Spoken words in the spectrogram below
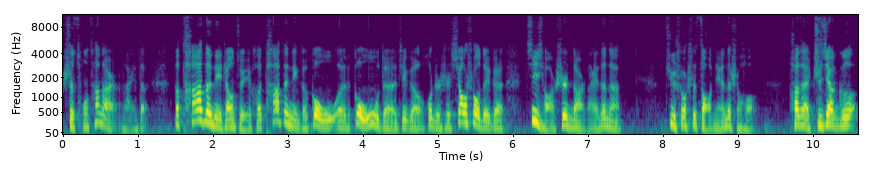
是从他那儿来的。那他的那张嘴和他的那个购物呃购物的这个或者是销售的这个技巧是哪儿来的呢？据说是早年的时候，他在芝加哥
